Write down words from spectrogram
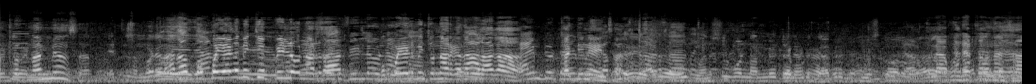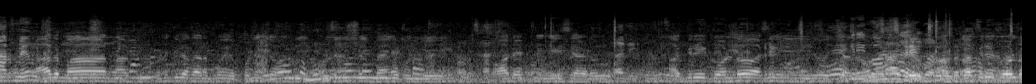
అట్లా నమ్మాం సార్ ముప్పై ఏళ్ళ నుంచి ఫీల్డ్లో ఉన్నారు సార్ ముప్పై ఏళ్ళ నుంచి ఉన్నారు కదా అలాగా కంటిన్యూ అయింది సార్ మనుషులు కూడా నమ్మేటప్పుడు జాగ్రత్త చూసుకోవాలి ఎట్లా ఉన్నాయి సార్ మేము కాదు మా నాకు ఇప్పటిది కదా అనుభవం ఎప్పటి నుంచో ఉంది పొలిటిషియల్ బ్యాంక్ ఉంది ఆడిట్ని చేశాడు Agri Gold Agri Agri Gold Agri Gold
